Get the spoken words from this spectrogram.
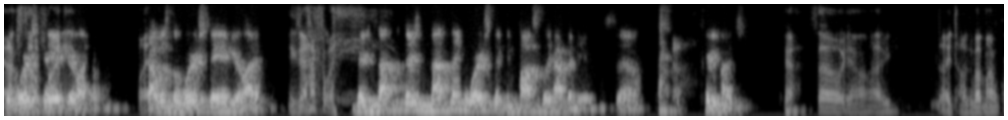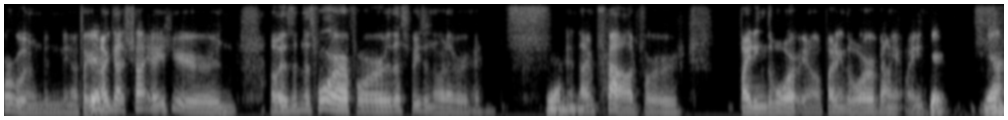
the I'm worst day of your life. What? That was the worst day of your life. Exactly. There's nothing. There's nothing worse that can possibly happen to you. So, yeah. pretty much. Yeah. So you know, I I talk about my war wound, and you know, it's like yeah. I got shot right here, and I was in this war for this reason or whatever. Yeah. And I'm proud for fighting the war, you know, fighting the war valiantly. Yeah. Yeah.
